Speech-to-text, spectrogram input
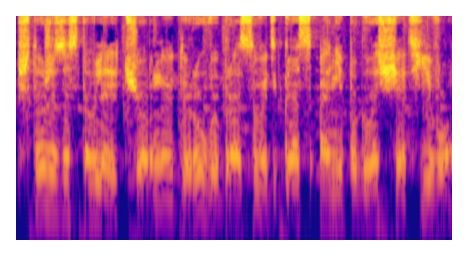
Что же заставляет черную дыру выбрасывать газ, а не поглощать его?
